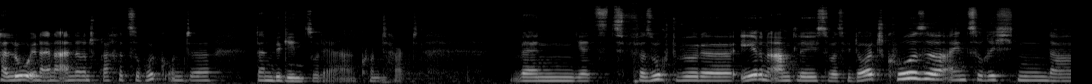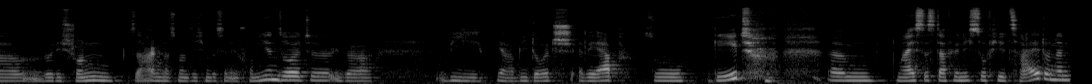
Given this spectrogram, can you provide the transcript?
Hallo in einer anderen Sprache zurück und äh, dann beginnt so der Kontakt. Wenn jetzt versucht würde, ehrenamtlich sowas wie Deutschkurse einzurichten, da würde ich schon sagen, dass man sich ein bisschen informieren sollte über wie, ja, wie Deutscherwerb so geht. ähm, meist ist dafür nicht so viel Zeit und dann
